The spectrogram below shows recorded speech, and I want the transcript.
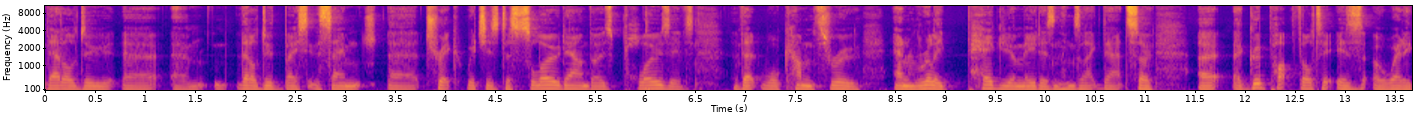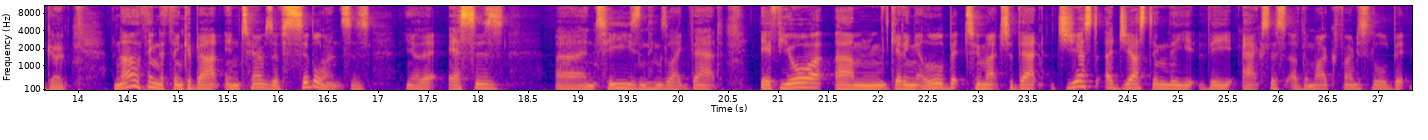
that'll do uh, um, that'll do basically the same uh, trick, which is to slow down those plosives that will come through and really peg your meters and things like that. So uh, a good pop filter is a way to go. Another thing to think about in terms of sibilants is you know the S's. Uh, and T's and things like that. If you're um, getting a little bit too much of that, just adjusting the the axis of the microphone just a little bit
